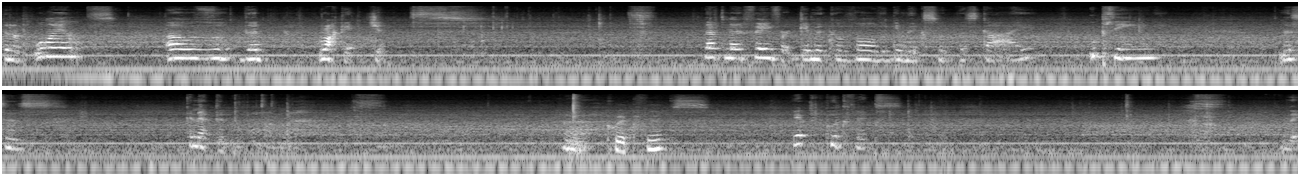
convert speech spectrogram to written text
The deployance of the rocket jets. That's my favorite gimmick of all the gimmicks with this guy. Oopsie. This is connected. Uh, Quick fix. Yep, quick fix. There.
